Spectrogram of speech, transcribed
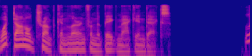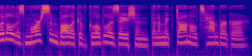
What Donald Trump can learn from the Big Mac Index. Little is more symbolic of globalization than a McDonald's hamburger.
